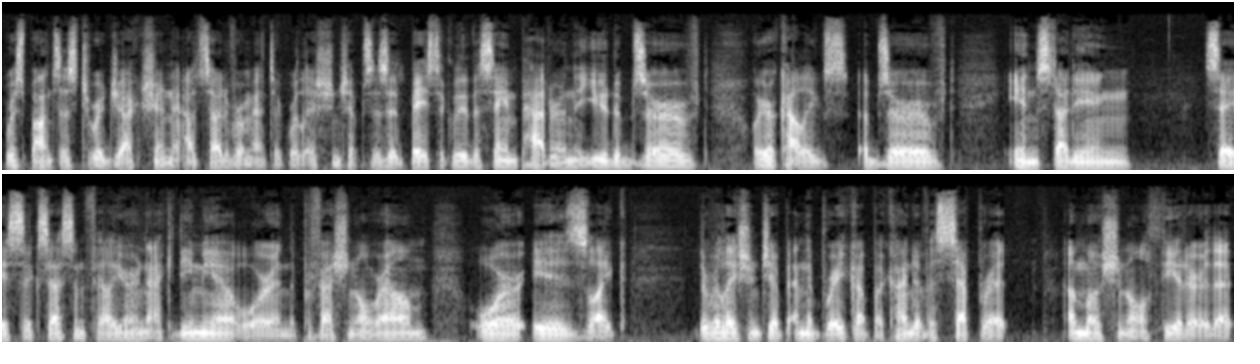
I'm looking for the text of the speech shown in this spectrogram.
responses to rejection outside of romantic relationships. Is it basically the same pattern that you'd observed or your colleagues observed in studying say success and failure in academia or in the professional realm or is like the relationship and the breakup a kind of a separate emotional theater that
